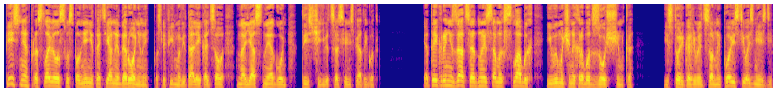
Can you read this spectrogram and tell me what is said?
Песня прославилась в исполнении Татьяны Дорониной после фильма Виталия Кольцова «На ясный огонь» 1975 год. Это экранизация одной из самых слабых и вымученных работ Зощенко, историка революционной повести «Возмездие».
